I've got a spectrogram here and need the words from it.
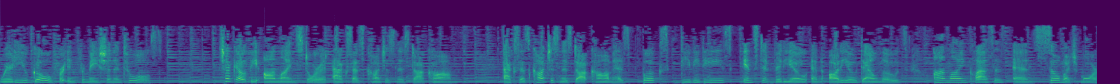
Where do you go for information and tools? Check out the online store at accessconsciousness.com. AccessConsciousness.com has books, DVDs, instant video, and audio downloads, online classes, and so much more.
